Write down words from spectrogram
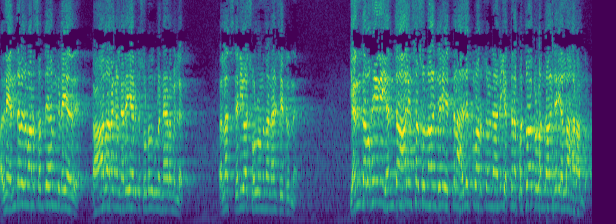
அதுல எந்த விதமான சந்தேகம் கிடையாது. ஆதாரங்கள் நிறைய இருக்கு சொல்றதுக்குள்ள நேரம் இல்லை. அதெல்லாம் தெளிவா சொல்லணும் தான் நினைச்சிட்டு இருந்தேன். எந்த வகையில எந்த ஆலிம்சா சொன்னாலும் சரி எத்தனை அஜத்மார் சொன்னாலும் எத்தனை பத்வாக்கள் வந்தாலும் சரி எல்லாம் ஹராம் தான்.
